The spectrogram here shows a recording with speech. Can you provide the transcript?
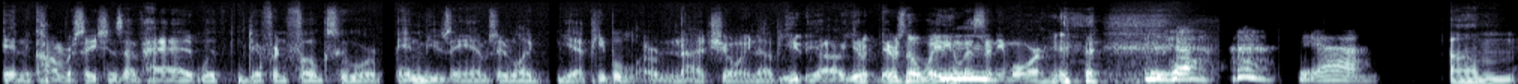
in the conversations i've had with different folks who are in museums they're like yeah people are not showing up. You, uh, you there's no waiting mm. list anymore. Yeah. Yeah. Um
